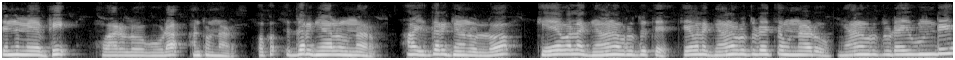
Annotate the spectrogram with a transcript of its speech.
తిన్మేభి వారిలో కూడా అంటున్నాడు. ఒక ఇద్దరు జ్ఞానులు ఉన్నారు. ఆ ఇద్దరు జ్ఞానుల్లో కేవల జ్ఞానవృద్ధితే కేవల జ్ఞానవృద్ధుడైతే ఉన్నాడు. జ్ఞానవృద్ధుడై ఉండి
